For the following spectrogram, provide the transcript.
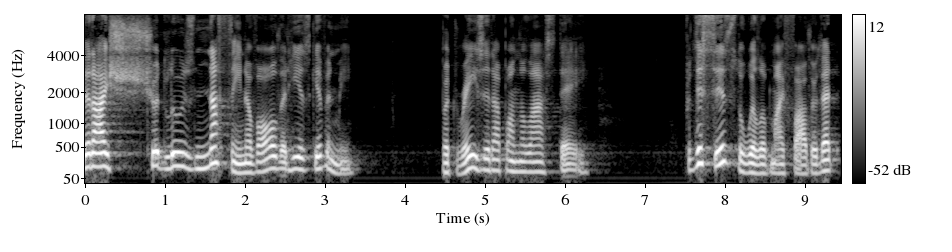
that I should lose nothing of all that He has given me, but raise it up on the last day. For this is the will of my Father, that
